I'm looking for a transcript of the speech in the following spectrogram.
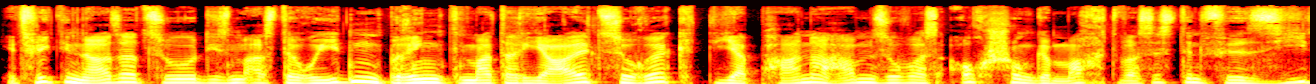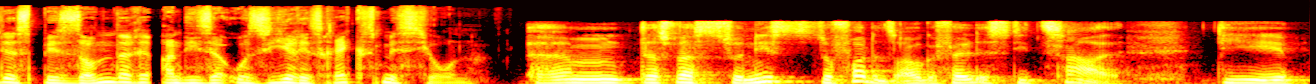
Jetzt fliegt die NASA zu diesem Asteroiden, bringt Material zurück. Die Japaner haben sowas auch schon gemacht. Was ist denn für Sie das Besondere an dieser Osiris-Rex-Mission? Ähm, das, was zunächst sofort ins Auge fällt, ist die Zahl. Die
